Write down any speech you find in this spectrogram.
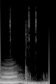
mm-hmm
